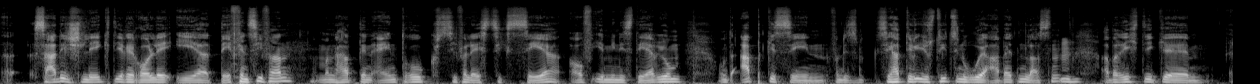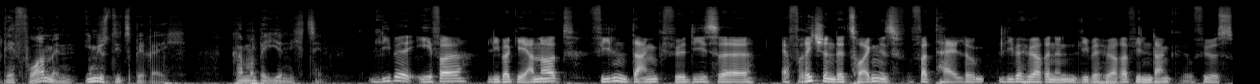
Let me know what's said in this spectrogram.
Äh, Sadic legt ihre Rolle eher defensiv an. Man hat den Eindruck, sie verlässt sich sehr auf ihr Ministerium und abgesehen von diesem, sie hat die Justiz in Ruhe arbeiten lassen, mhm. aber richtige Reformen im Justizbereich kann man bei ihr nicht sehen. Liebe Eva, lieber Gernot, vielen Dank für diese erfrischende Zeugnisverteilung. Liebe Hörerinnen, liebe Hörer, vielen Dank fürs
